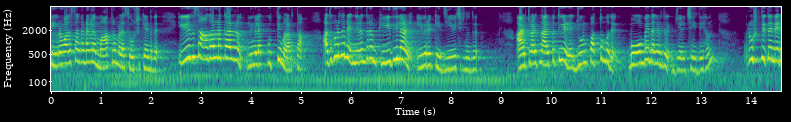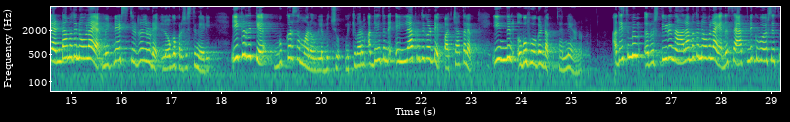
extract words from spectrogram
തീവ്രവാദ സംഘടനകളെ മാത്രമല്ല സൂക്ഷിക്കേണ്ടത്. ഏത് സാധാരണക്കാരനും നിങ്ങളെ കുത്തിമലർത്താം അതുകൊണ്ട് തന്നെ നിരന്തരം ഭീതിയിലാണ് ഇവരൊക്കെ ജീവിച്ചിരുന്നത്. ആയിരത്തി തൊള്ളായിരത്തി നാൽപ്പത്തിയേഴ് ജൂൺ പത്തൊമ്പത് ബോംബെ നഗരത്തിൽ ജനിച്ച ഇദ്ദേഹം റുഷ്തി തന്റെ രണ്ടാമത്തെ നോവലായ മിഡ് നൈറ്റ്സ് ചിൽഡ്രനിലൂടെ ലോക പ്രശസ്തി നേടി. ഈ കൃതിക്ക് ബുക്കർ സമ്മാനവും ലഭിച്ചു. മിക്കവാറും അദ്ദേഹത്തിന്റെ എല്ലാ കൃതികളുടെയും പശ്ചാത്തലം ഇന്ത്യൻ ഉപഭൂഖണ്ഡം തന്നെയാണ്. അതേസമയം റുഷ്ദിയുടെ നാലാമത്തെ നോവലായ ദ സാത്തനിക് വേഴ്സസ്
